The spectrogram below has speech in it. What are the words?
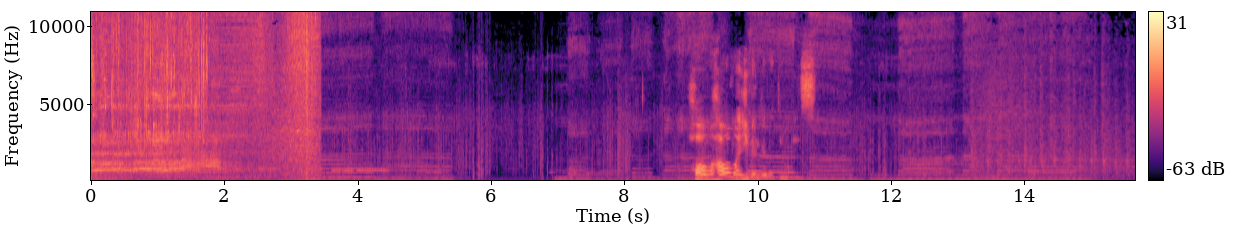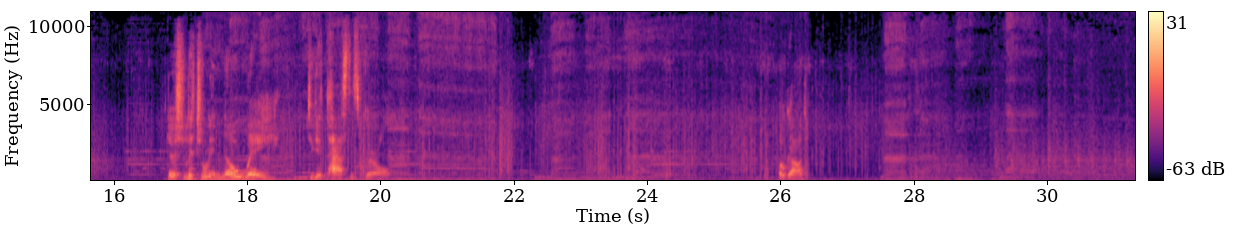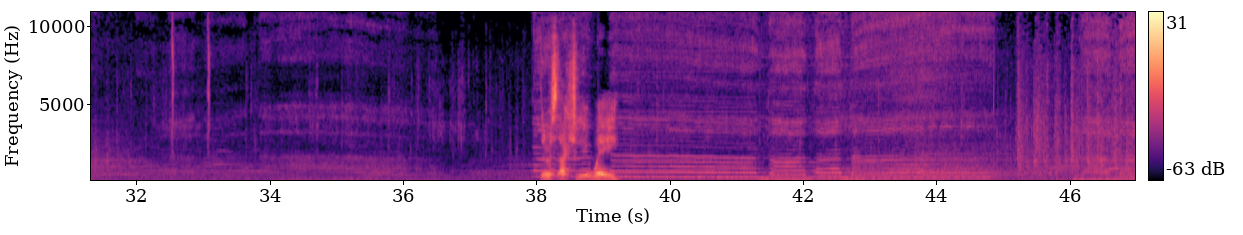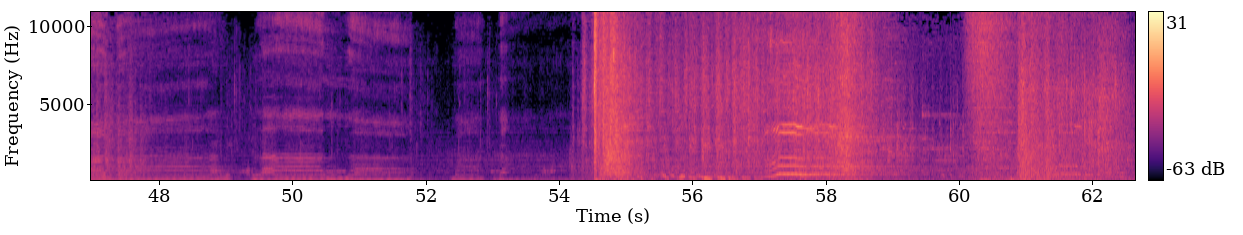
How, how am I even gonna do this? There's literally no way to get past this girl. Oh god. There's actually a way.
